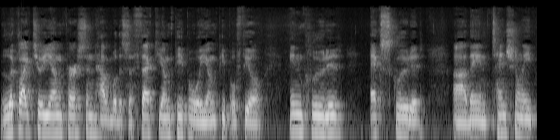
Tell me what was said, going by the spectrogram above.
look like to a young person? How will this affect young people? Will young people feel included, excluded? Uh, they intentionally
